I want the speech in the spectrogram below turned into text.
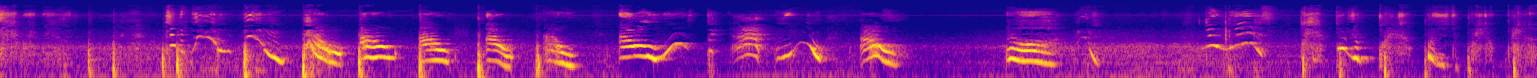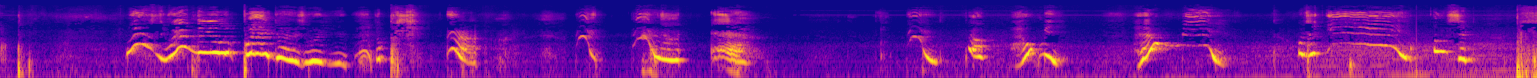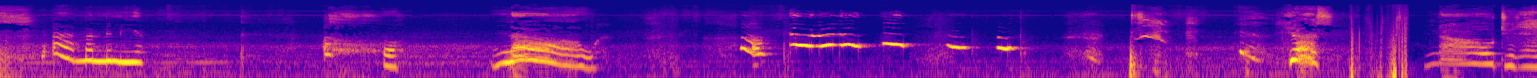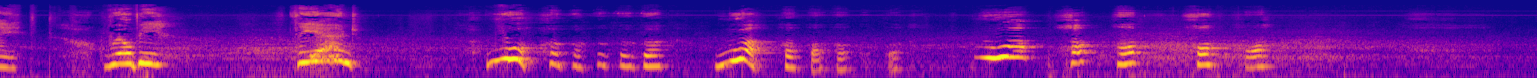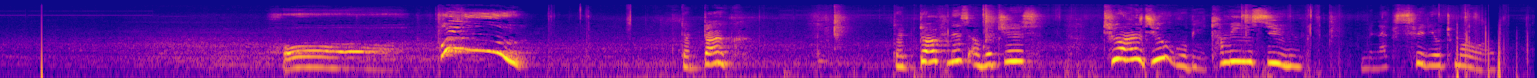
ow, ow, ow, ow, ow, Ah, ooh, ow, oh. Where's, where the other bad guys with you? Oh, help me! Help me! What's it? What's it? Ah, mamma mia. Oh, no! Oh, no, no, no, Yes! Now today will be the end Whoa, The dark, the darkness of witches 202 will be coming soon in the next video tomorrow.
